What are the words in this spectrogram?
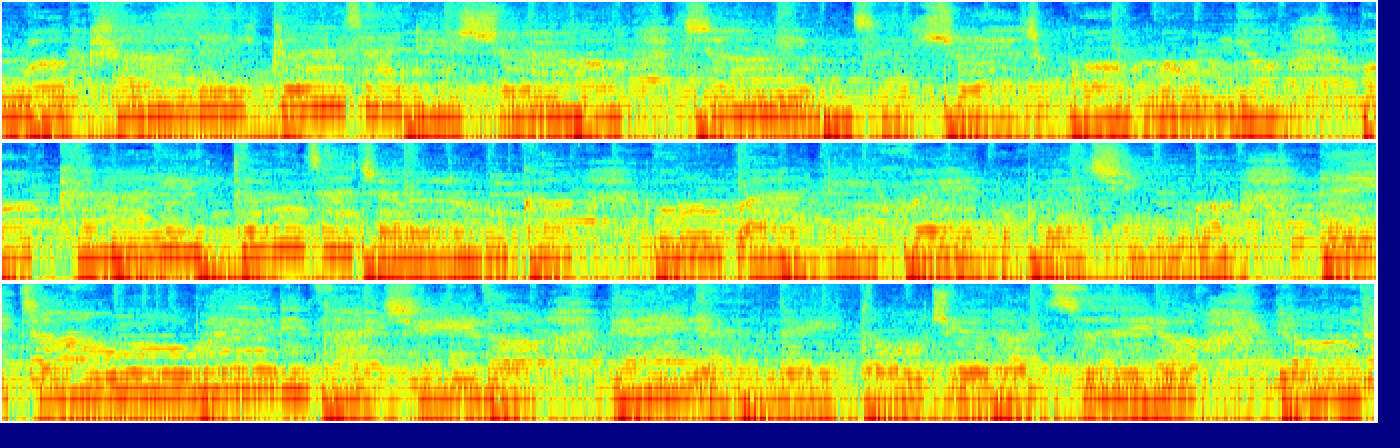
我可以跟在你身后，像影子追着光梦游。我可以等在这路口，不管你会不会经过。每当我为你抬起头，连眼泪都觉得自由。有的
